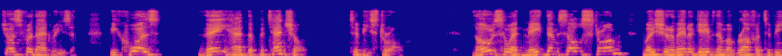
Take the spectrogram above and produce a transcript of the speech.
just for that reason, because they had the potential to be strong. Those who had made themselves strong, Moshe Rabbeinu gave them a bracha to be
